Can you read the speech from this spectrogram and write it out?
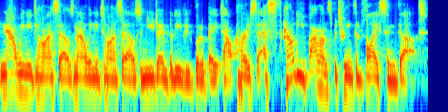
now we need to hire sales, now we need to hire sales, and you don't believe you've got a baked out process, how do you balance between advice and gut?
